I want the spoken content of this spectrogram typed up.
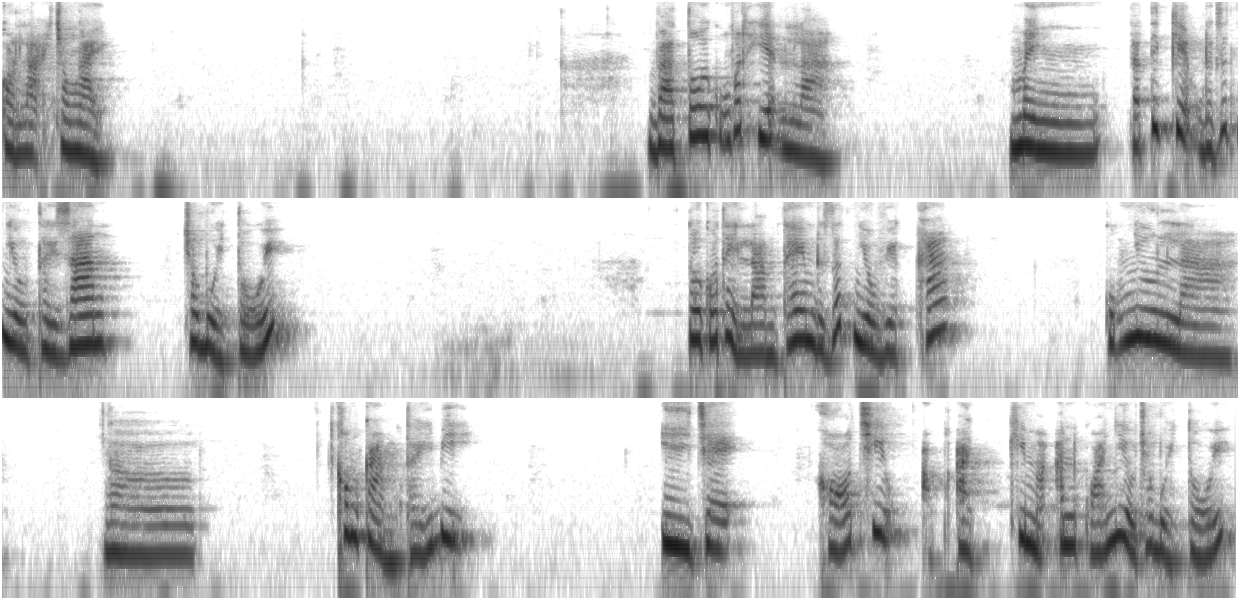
còn lại trong ngày. Và tôi cũng phát hiện là mình đã tiết kiệm được rất nhiều thời gian cho buổi tối tôi có thể làm thêm được rất nhiều việc khác. Cũng như là uh, không cảm thấy bị ì trệ khó chịu ọc ạch khi mà ăn quá nhiều cho buổi tối.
